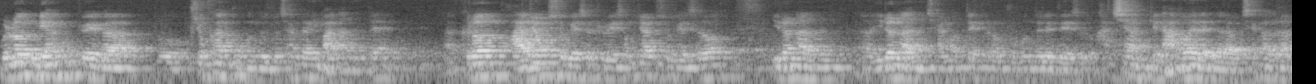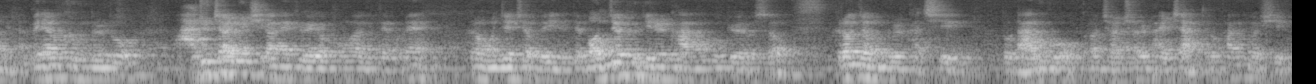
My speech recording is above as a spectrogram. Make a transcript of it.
물론 우리 한국 교회가 또 부족한 부분들도 상당히 많았는데 아, 그런 과정 속에서 교회 성장 속에서 일어나는 어, 일어나는 잘못된 그런 부분들에 대해서도 같이 함께 나눠야 된다라고 생각을 합니다. 왜냐하면 그분들도 아주 짧은 시간에 교회가 부흥하기 때문에 그런 문제점들이 있는데 먼저 그 길을 간 한국 교회로서 그런 점들을 같이 또 나누고 그런 절차를 밟지 않도록 하는 것이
